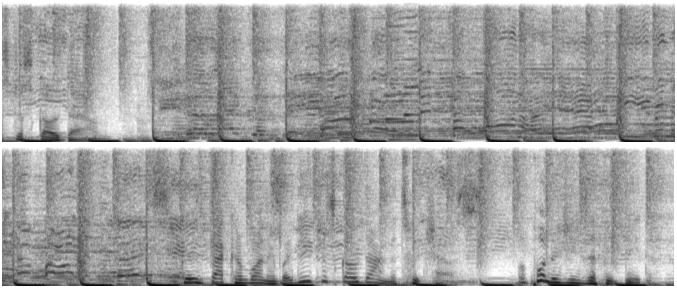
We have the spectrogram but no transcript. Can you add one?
House just go down? It's back and running, but it just go down the Twitch house? Apologies if it did.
